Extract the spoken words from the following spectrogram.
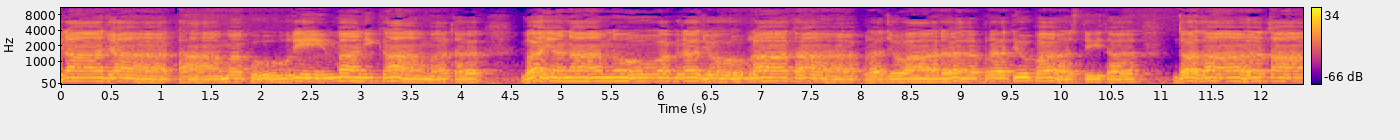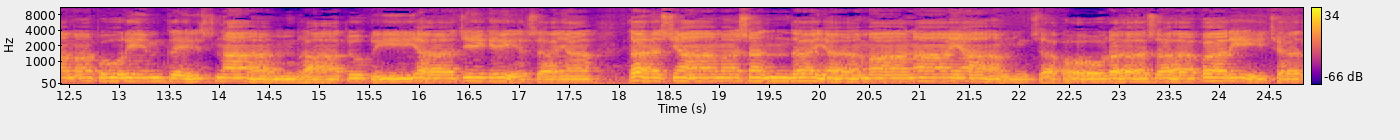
राजा तां पुरीमणिकामत भयनाम्नो अग्रजो भ्राता प्रज्वार प्रत्युपस्थित ददाहतां पुरीं कृष्णां भ्रातुप्रियचिकीर्षया तस्यां सन्दयमानायां सपोरसपरिच्छद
